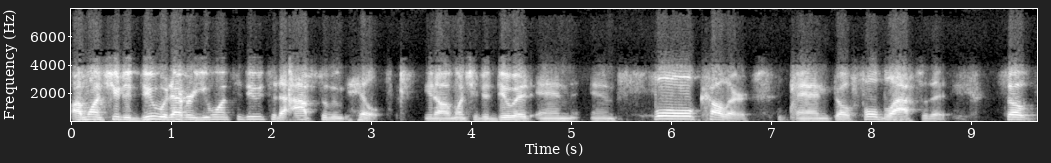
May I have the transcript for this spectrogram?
I want you to do whatever you want to do to the absolute hilt. You know, I want you to do it in, in full color and go full blast with it. So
